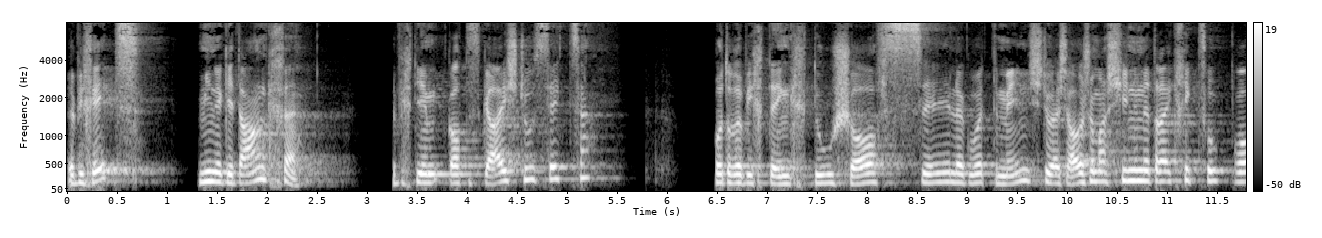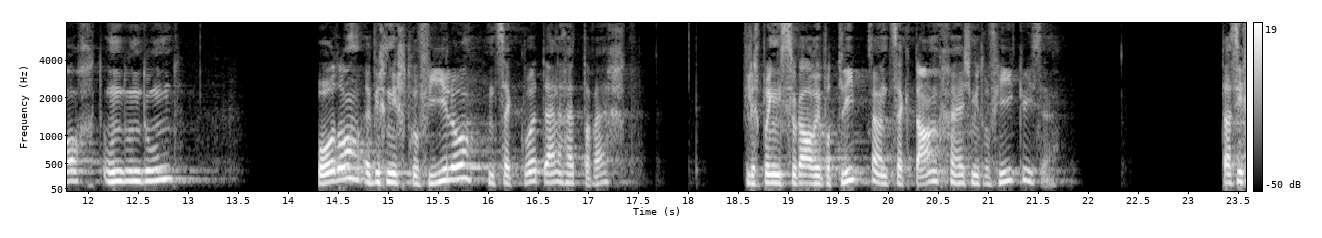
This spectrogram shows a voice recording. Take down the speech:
Ob ich jetzt meine Gedanken, ob ich die im Gottes Geist aussetze, oder ob ich denke, du Schafseele, guter Mensch, du hast auch schon Maschinen dreckig zurückgebracht und, und, und. Oder ob ich mich darauf einlasse und sage, gut, eigentlich hat er recht. Vielleicht bringe ich es sogar über die Lippen und sage, danke, hast du mich darauf hingewiesen. Dass ich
